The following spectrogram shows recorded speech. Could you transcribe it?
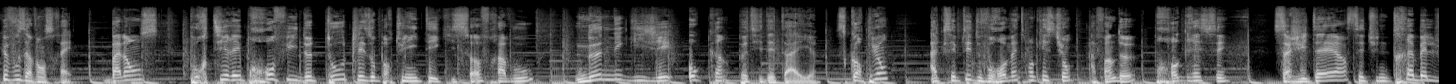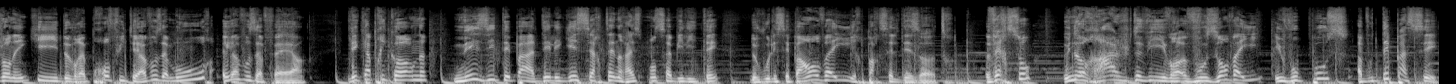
que vous avancerez. Balance, pour tirer profit de toutes les opportunités qui s'offrent à vous, ne négligez aucun petit détail. Scorpion, acceptez de vous remettre en question afin de progresser. Sagittaire, c'est une très belle journée qui devrait profiter à vos amours et à vos affaires. Les Capricornes, n'hésitez pas à déléguer certaines responsabilités, ne vous laissez pas envahir par celles des autres. Verseau, une rage de vivre vous envahit et vous pousse à vous dépasser.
